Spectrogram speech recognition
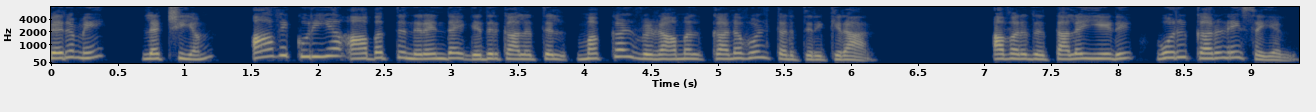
பெருமை லட்சியம் ஆவிக்குரிய ஆபத்து நிறைந்த எதிர்காலத்தில் மக்கள் விழாமல் கடவுள் தடுத்திருக்கிறார். அவரது தலையீடு ஒரு கருணை செயல்.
